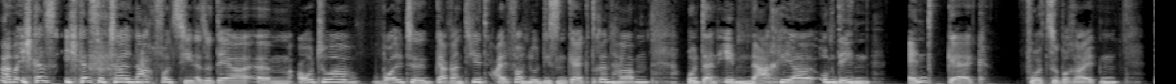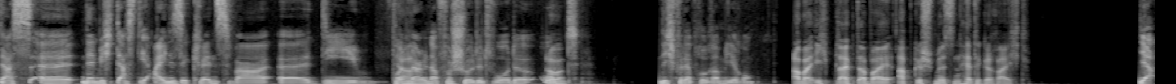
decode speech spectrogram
aber ich kann es ich kann's total nachvollziehen. Also der ähm, Autor wollte garantiert einfach nur diesen Gag drin haben und dann eben nachher, um den Endgag vorzubereiten, dass äh, nämlich das die eine Sequenz war, äh, die von ja. Mariner verschuldet wurde und aber, nicht von der Programmierung. Aber ich bleib dabei, abgeschmissen hätte gereicht. Ja.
